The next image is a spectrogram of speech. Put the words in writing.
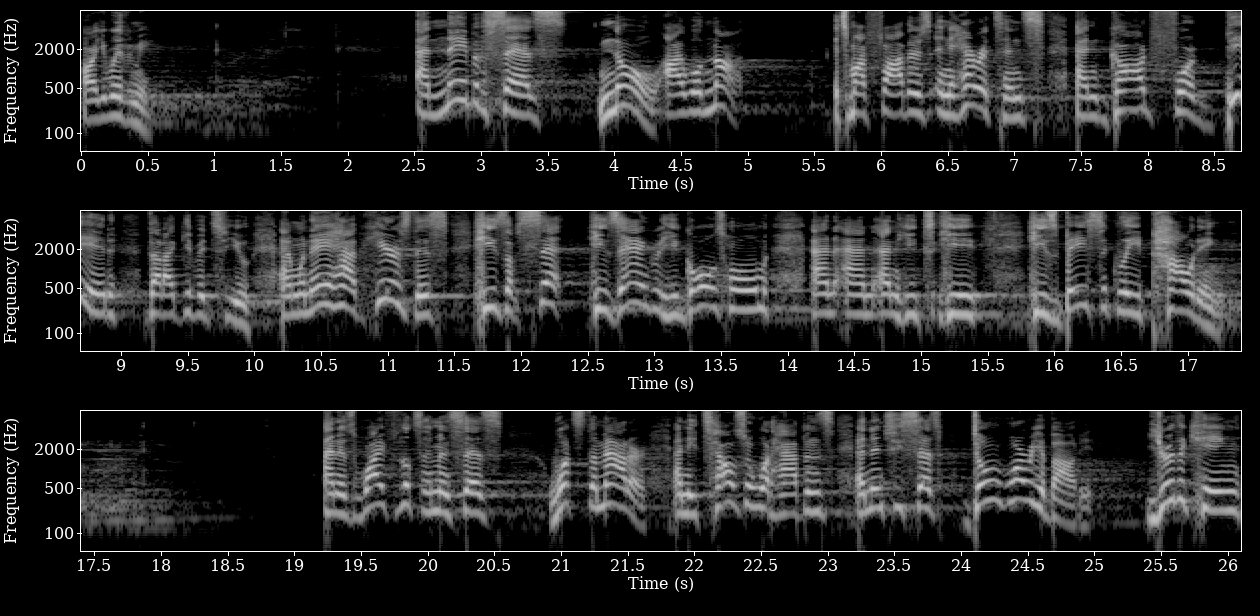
Are you with me? And Naboth says, No, I will not. It's my father's inheritance, and God forbid that I give it to you. And when Ahab hears this, he's upset. He's angry. He goes home and, and, and he, he, he's basically pouting. And his wife looks at him and says, What's the matter? And he tells her what happens, and then she says, Don't worry about it. You're the king.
